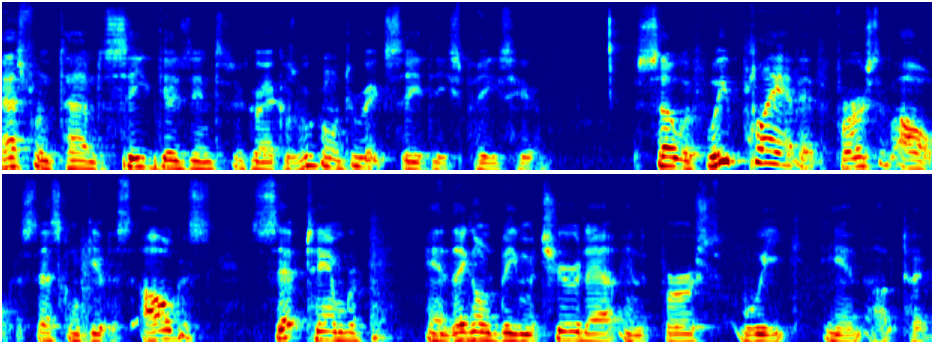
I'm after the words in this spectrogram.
That's from the time the seed goes into the ground because we're going to direct seed these peas here. So if we plant at the first of August, that's going to give us August, September, and they're going to be matured out in the first week in October.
